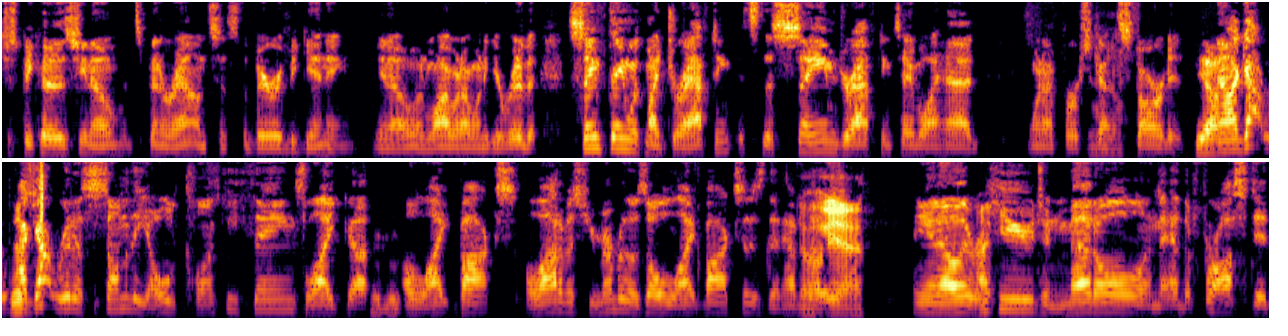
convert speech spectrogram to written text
just because, you know, it's been around since the very beginning, you know, and why would I want to get rid of it? Same thing with my drafting. It's the same drafting table I had when I first got Yeah. started. Yeah. Now I got I got rid of some of the old clunky things like uh, Mhm. a light box. A lot of us, you remember those old light boxes that have oh the yeah, you know, they were I- huge and metal, and they had the frosted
